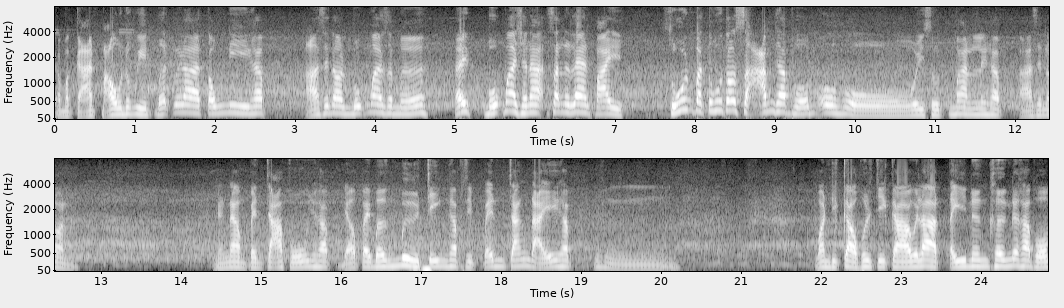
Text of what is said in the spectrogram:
กรรมการเป่านกหวีดเบิดเวลาตรงนี้ครับ อาร์เซนอลบุกมาเสมอ เฮ้ย บุกมาชนะซันเดอร์แลนด์ไปศูนย์ประตูต่อสามครับผม โอ้โห สุดมันเลยครับ อาร์เซนอลยังนำเป็นจ่าฝูงอยู่ครับ เดี๋ยวไปเบิงมือจริงครับ สิเป็นจังไดครับวันที่เก้าพฤศจิกาเวลาตีหนึ่งครึ่งนะครับผม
